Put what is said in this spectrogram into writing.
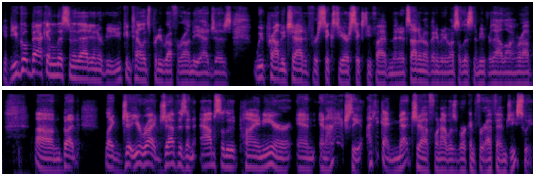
if you go back and listen to that interview, you can tell it's pretty rough around the edges. We probably chatted for 60 or 65 minutes. I don't know if anybody wants to listen to me for that long, Rob. Um, but like you're right jeff is an absolute pioneer and and i actually i think i met jeff when i was working for fmg suite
